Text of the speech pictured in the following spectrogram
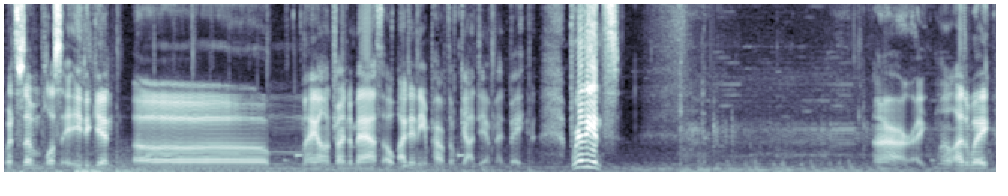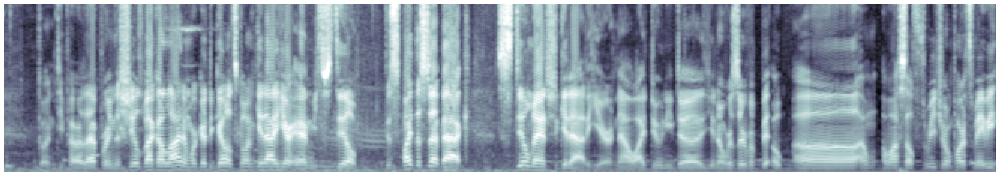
what, seven plus eight again? Um hang on, I'm trying to math. Oh, I didn't even power up the goddamn med bay. Brilliant! Alright, well, either way, go ahead and depower that, bring the shields back online, and we're good to go. Let's go and get out of here, and we still, despite the setback, still managed to get out of here. Now, I do need to, you know, reserve a bit. Oh, uh, I, I want to sell three drone parts, maybe.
